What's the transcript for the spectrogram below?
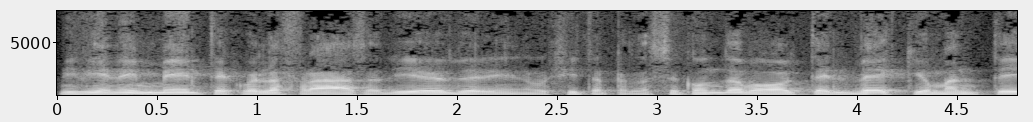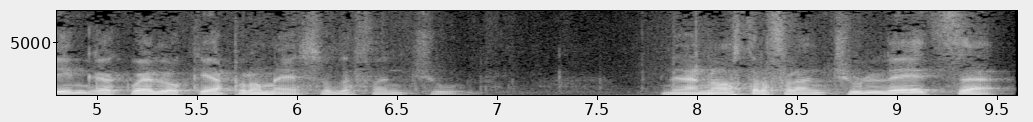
Mi viene in mente quella frase di Hölderlin, lo cita per la seconda volta, il vecchio mantenga quello che ha promesso da fanciullo. Nella nostra fanciullezza,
